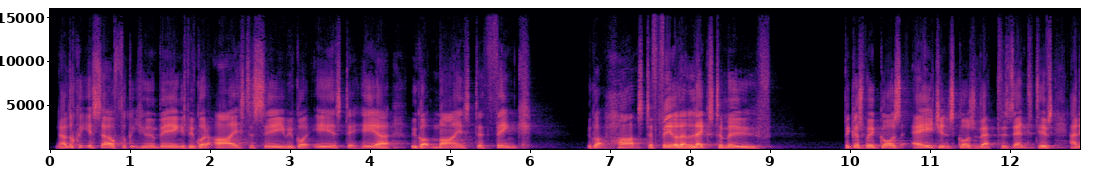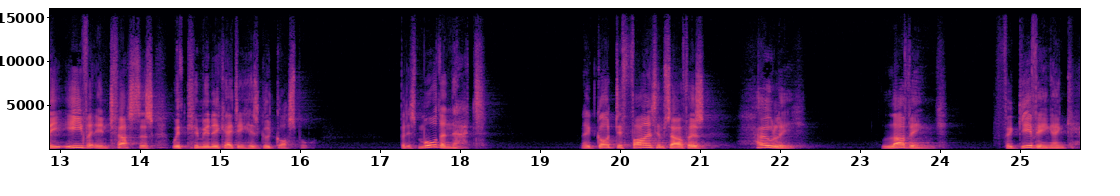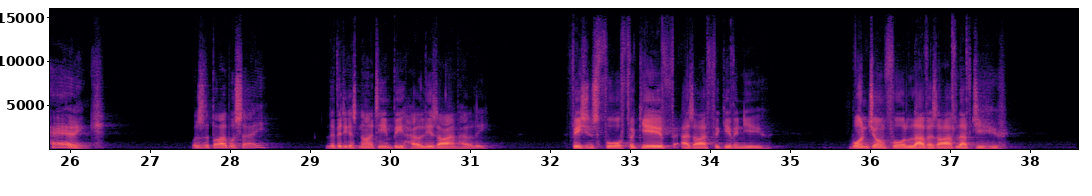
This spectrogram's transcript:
Now look at yourself, look at human beings. We've got eyes to see, we've got ears to hear, we've got minds to think, we've got hearts to feel, and legs to move. Because we're God's agents, God's representatives, and He even entrusts us with communicating His good gospel. But it's more than that. Now, God defines Himself as holy loving, forgiving, and caring. What does the Bible say? Leviticus 19, be holy as I am holy. Ephesians 4, forgive as I've forgiven you. 1 John 4, love as I've loved you.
